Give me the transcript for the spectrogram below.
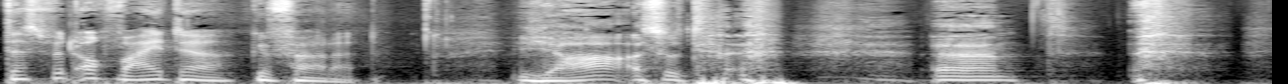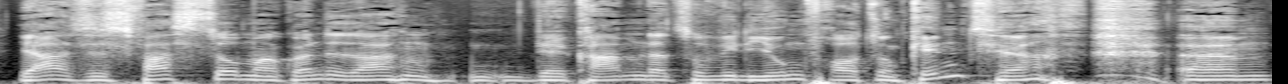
das wird auch weiter gefördert. Ja, also äh, ja, es ist fast so, man könnte sagen, wir kamen dazu wie die Jungfrau zum Kind, ja. Ähm,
